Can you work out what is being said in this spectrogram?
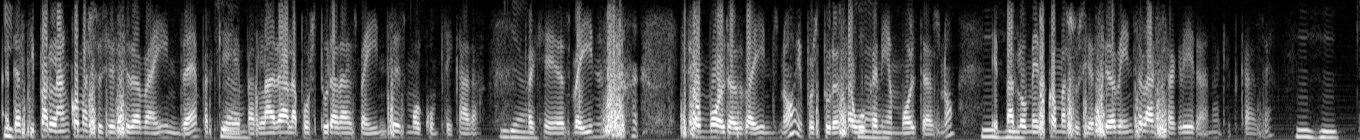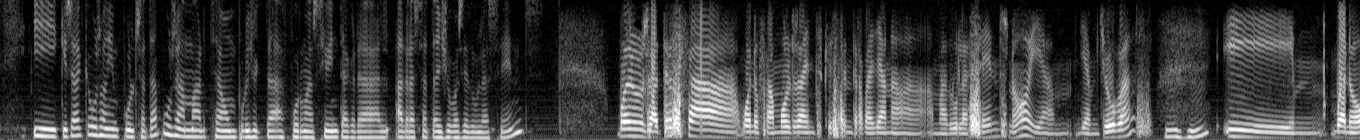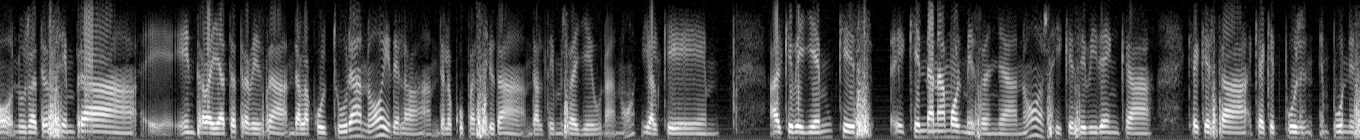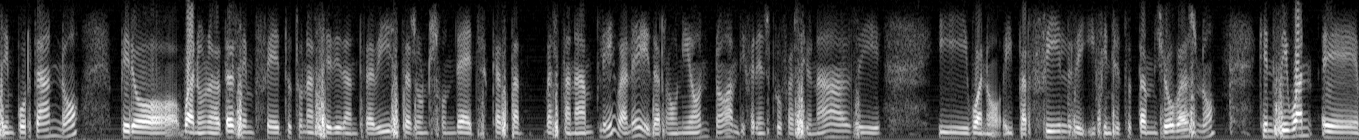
I... T'estic parlant com a associació de veïns, eh? perquè Clar. parlar de la postura dels veïns és molt complicada, Ja. perquè els veïns són molts els veïns, no? i postures segur Clar. que n'hi ha moltes, no? Mhm. Eh, parlo més com a associació de veïns de la Sagrera, en aquest cas. Eh? Uh -huh. I què és el que us ha impulsat a posar en marxa un projecte de formació integral adreçat a joves i adolescents? Bueno, nosaltres fa, bueno, fa molts anys que estem treballant a, amb adolescents no? I, amb, i amb joves Uh -huh. i bueno, nosaltres sempre eh, hem treballat a través de, de la cultura no? i de la- de l'ocupació de, del temps de lleure no? i el que, el que veiem que, és, eh, que hem d'anar molt més enllà, no? o sigui que és evident que, que, aquesta, que aquest punt, punt és important, no? però bueno, nosaltres hem fet tota una sèrie d'entrevistes, un sondeig que ha estat bastant ampli vale? i de reunions no? amb diferents professionals i, i, bueno, i perfils i, i fins i tot amb joves, no? que ens diuen eh,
